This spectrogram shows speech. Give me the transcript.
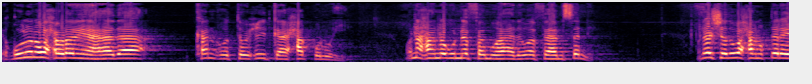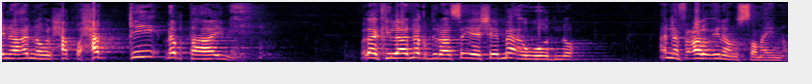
Yaquuluuna waxay odhanayaa hada kan oo towxiidka ah xaqu wey wanaxnu inagu nafhamu hada waa fahamsanay nashhadu waxaanu qiraynaa anahu laqu xaqii dhabta ahaa inu walaakin laa naqdiru hase yeeshee ma awoodno an nafcalu inaanu samayno.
